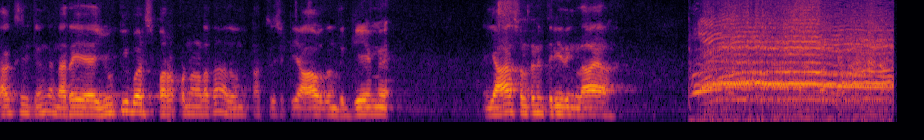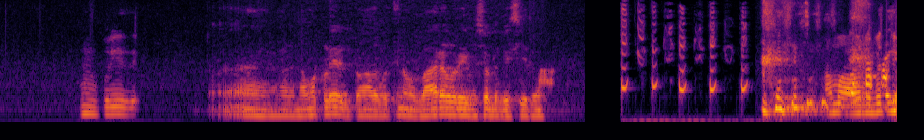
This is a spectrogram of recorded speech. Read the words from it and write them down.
டாக்ஸிசிட்டி வந்து நிறைய யூடியூபர்ஸ் பரப்புனால தான் அது வந்து டாக்ஸிசிட்டி ஆகுது அந்த கேமு யார் சொல்றேன்னு தெரியுதுங்களா? புரியுது. அது நமக்குள்ளே இருக்கட்டும். அதை பத்தி நம்ம வேற ஒரு எபிசோட பேசிடுவோம். ஆமா அவரை பத்தி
